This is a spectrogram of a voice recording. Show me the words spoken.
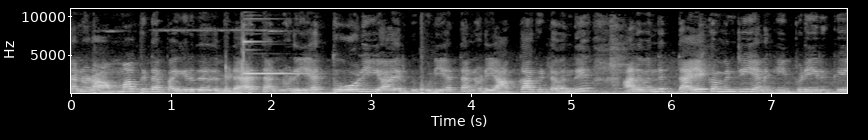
தன்னோட அம்மா கிட்ட பகிர்ந்ததை விட தன்னுடைய தோழியாக இருக்கக்கூடிய தன்னுடைய அக்கா கிட்ட வந்து அதை வந்து தயக்கமின்றி எனக்கு இப்படி இருக்கு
